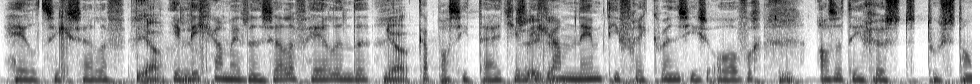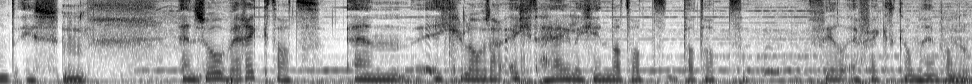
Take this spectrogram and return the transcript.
heelt zichzelf. Ja. Je lichaam heeft een zelfhelende Ja. capaciteit. Je Zeker. lichaam neemt die frequenties over als het in rusttoestand is. Hm. En zo werkt dat. En ik geloof daar echt heilig in dat dat, dat, dat veel effect kan hebben.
